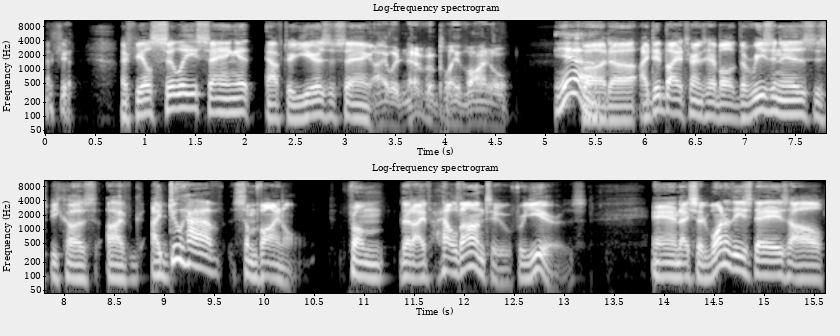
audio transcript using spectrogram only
I feel I feel silly saying it after years of saying I would never play vinyl. Yeah. But uh, I did buy a turntable. The reason is is because I've I do have some vinyl from that I've held on to for years. And I said one of these days I'll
